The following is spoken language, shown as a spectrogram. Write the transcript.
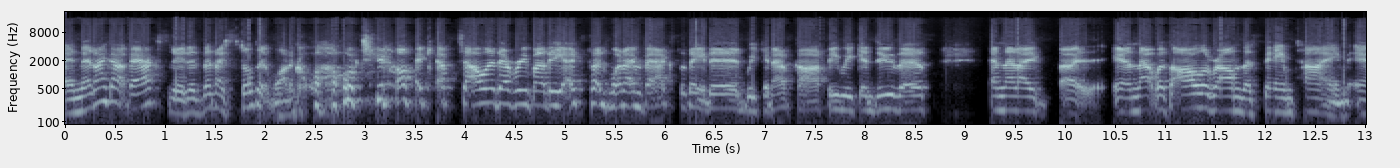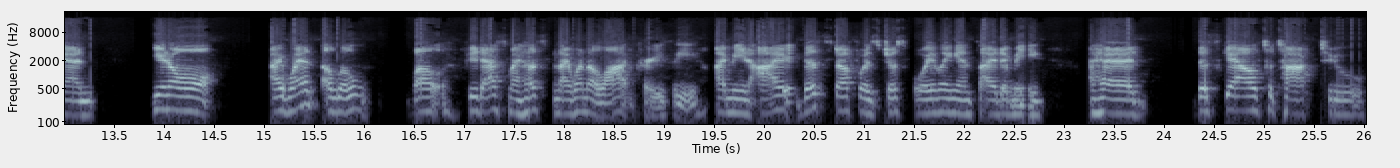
and then I got vaccinated. Then I still didn't want to go out. You know, I kept telling everybody, I said, when I'm vaccinated, we can have coffee, we can do this. And then I, uh, and that was all around the same time. And, you know, I went a little, well, if you'd ask my husband, I went a lot crazy. I mean, I, this stuff was just boiling inside of me. I had this gal to talk to,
